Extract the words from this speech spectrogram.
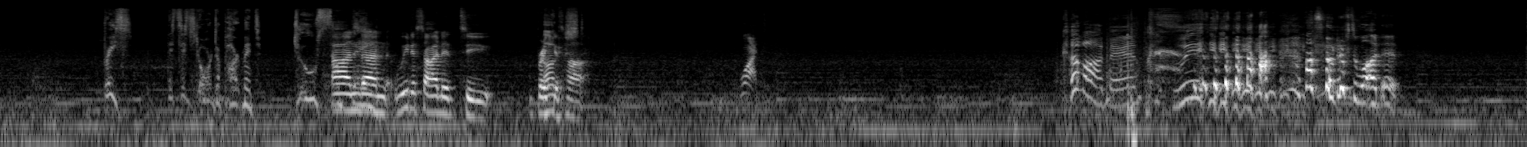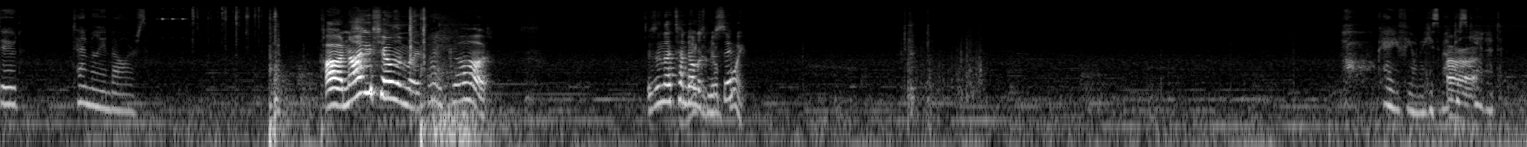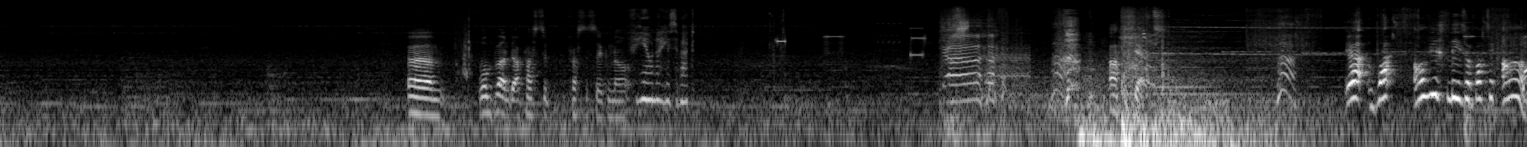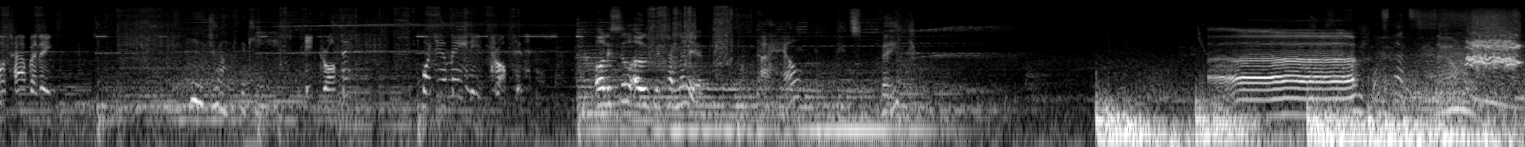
Rhys, this is your department. Do something. And then we decided to break his heart. What? Come on, man. Please. That's so different to what I did. Dude, $10 million. dollars. Oh, now you show showing them money. Thank God. Isn't that ten dollars missing? point. Okay, Fiona, he's about to Alright. scan it. Um, what button do I press to press the signal? Fiona, he's about to. Oh shit. Yeah, what? Obviously, it's robotic arm. What's happening? He dropped the key. He dropped it? What do you mean he dropped it? Oh, he still owes me 10 million. The hell? It's fake?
